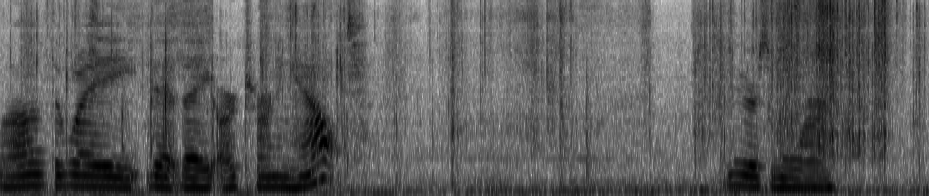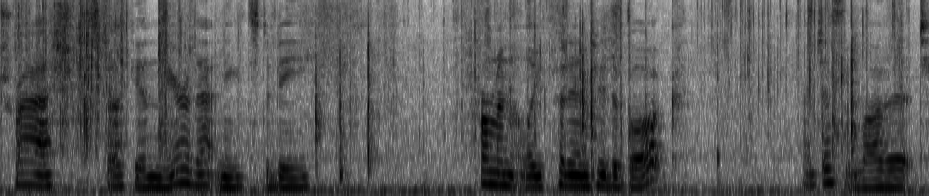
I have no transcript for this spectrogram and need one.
Love the way that they are turning out. There's more trash stuck in there. That needs to be permanently put into the book. I just love it.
